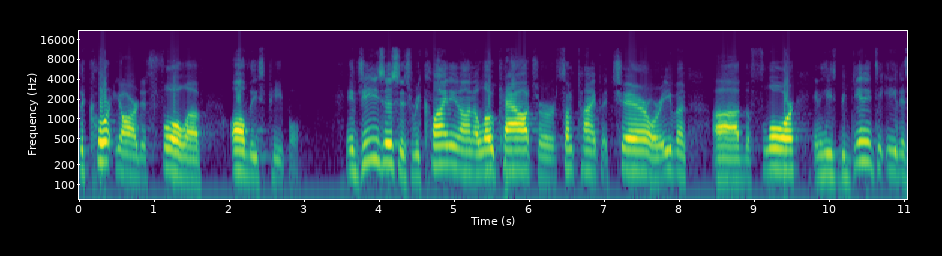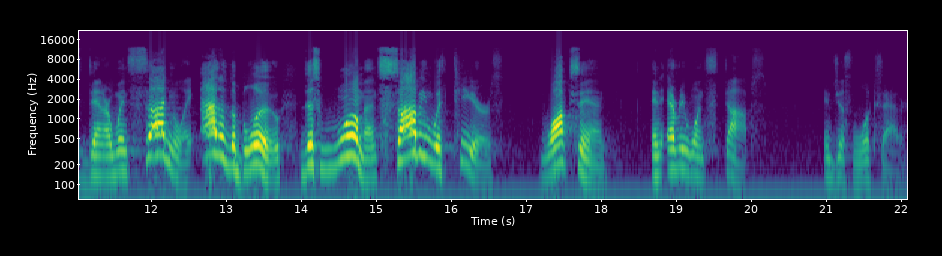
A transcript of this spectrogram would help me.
The courtyard is full of all these people. And Jesus is reclining on a low couch or some type of chair or even uh, the floor, and he's beginning to eat his dinner when suddenly, out of the blue, this woman, sobbing with tears, walks in, and everyone stops and just looks at her.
